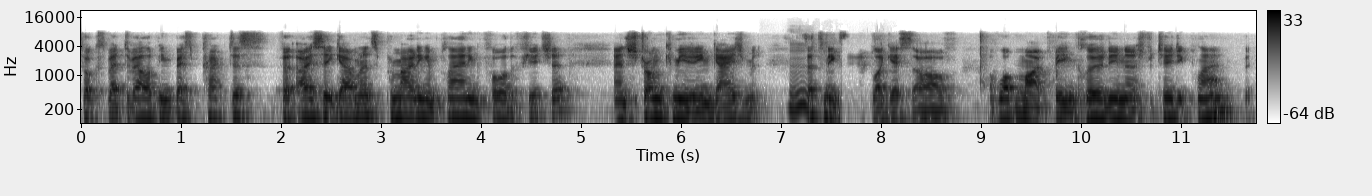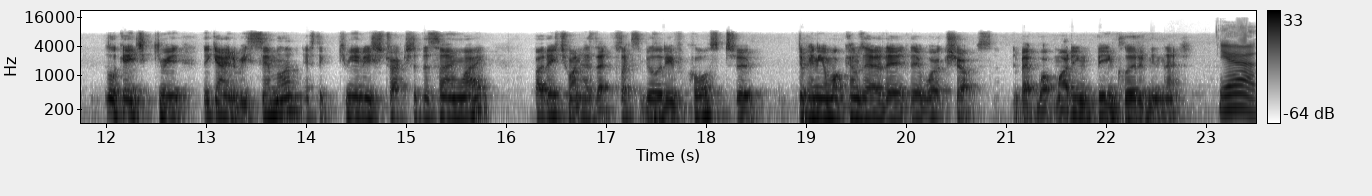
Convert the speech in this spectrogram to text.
talks about developing best practice for OC governance, promoting and planning for the future, and strong community engagement. Mm. So that's an example, I guess, of, of what might be included in a strategic plan. But look, each community, they're going to be similar if the community is structured the same way, but each one has that flexibility, of course, to depending on what comes out of their, their workshops about what might be included in that. Yeah.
